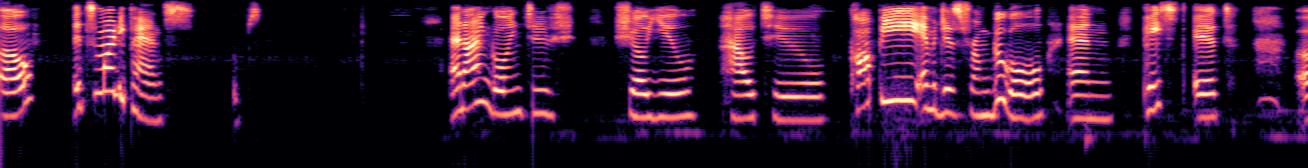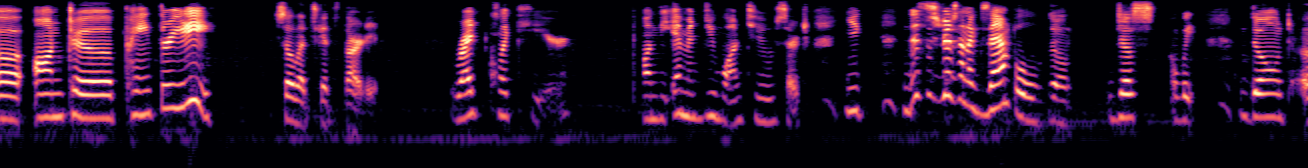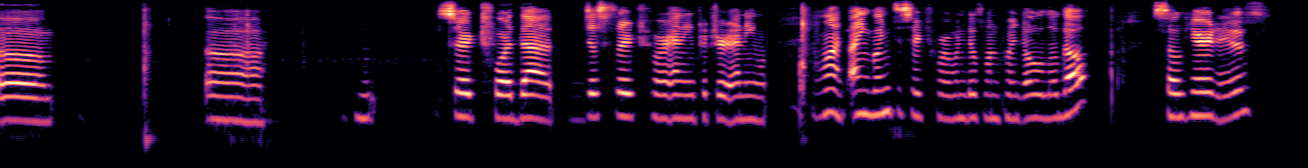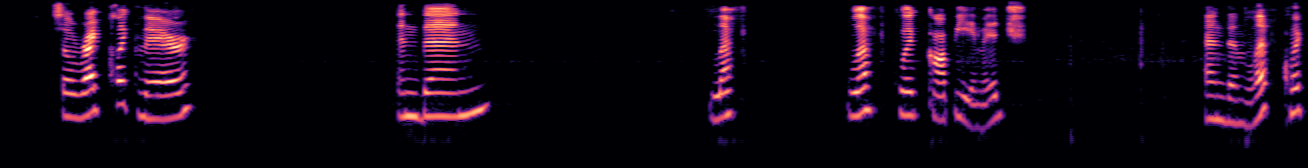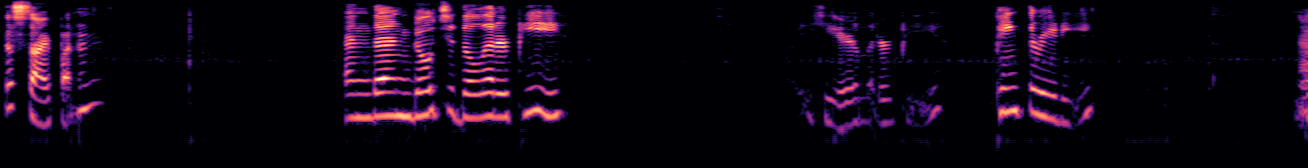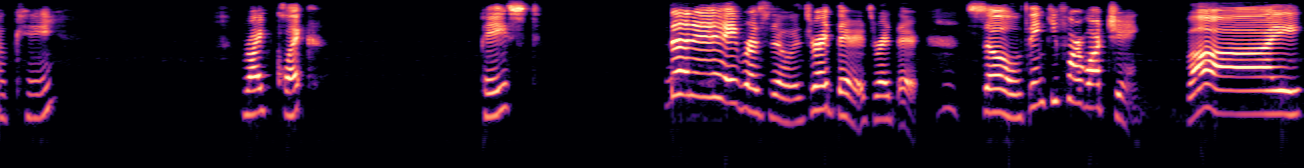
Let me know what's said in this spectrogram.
hello, it's Smarty Pants. Oops. And I'm going to sh show you how to copy images from Google and paste it uh, onto Paint 3D. So let's get started. Right click here on the image you want to search. You, this is just an example. Don't just oh, wait. Don't um uh search for that. Just search for any picture any want. I'm going to search for Windows 1.0 logo. So here it is. So right click there. And then left left click copy image. And then left click the start button. And then go to the letter P. Here, letter P. Paint 3D. Okay. Right click. Paste. Then hey presto, it's right there, it's right there. So, thank you for watching. Bye.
